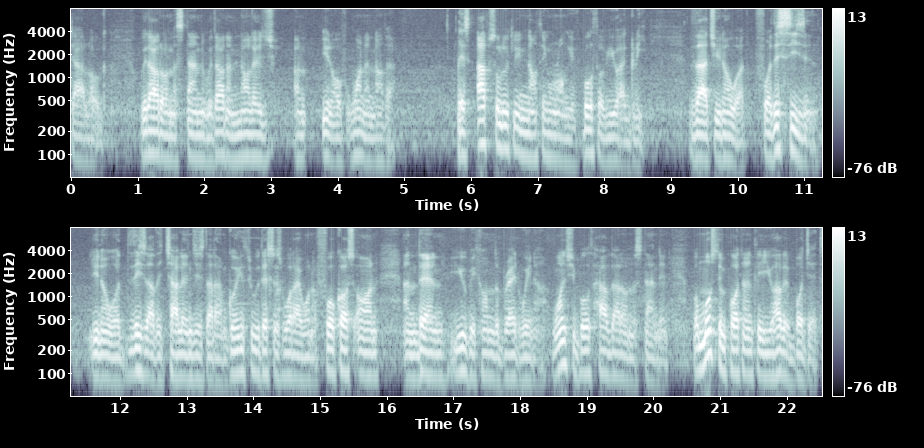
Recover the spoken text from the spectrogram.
dialogue, without understanding, without a knowledge, and you know, of one another. There's absolutely nothing wrong if both of you agree that you know what for this season you know what, these are the challenges that I'm going through, this is what I want to focus on, and then you become the breadwinner. Once you both have that understanding. But most importantly, you have a budget.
